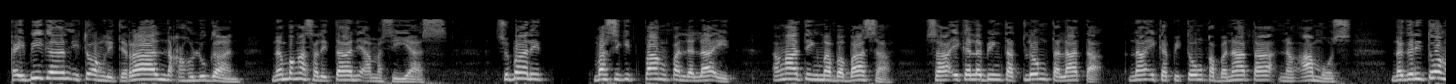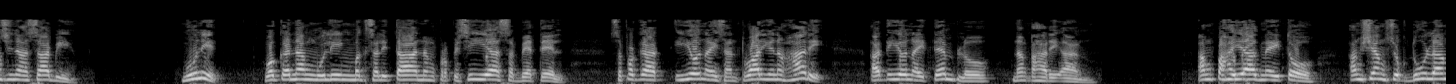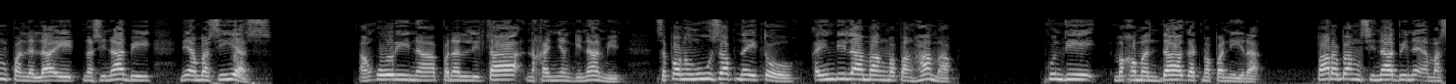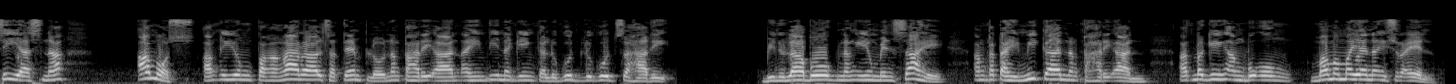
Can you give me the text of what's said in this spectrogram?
Kaibigan, ito ang literal na kahulugan ng mga salita ni Amasiyas. Subalit, masigit pang panlalait ang ating mababasa sa ikalabing tatlong talata ng ikapitong kabanata ng Amos na ganito ang sinasabi, Ngunit, huwag ka nang muling magsalita ng propesiya sa Bethel, sapagkat iyon ay santuaryo ng hari, at iyon ay templo ng kaharian. Ang pahayag na ito ang siyang sukdulang panlalait na sinabi ni Amasiyas. Ang uri na panalita na kanyang ginamit sa pangungusap na ito ay hindi lamang mapanghamak, kundi makamandag at mapanira. Para bang sinabi ni Amasiyas na, Amos, ang iyong pangangaral sa templo ng kaharian ay hindi naging kalugod-lugod sa hari. Binulabog ng iyong mensahe ang katahimikan ng kaharian at maging ang buong mamamayan ng Israel.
